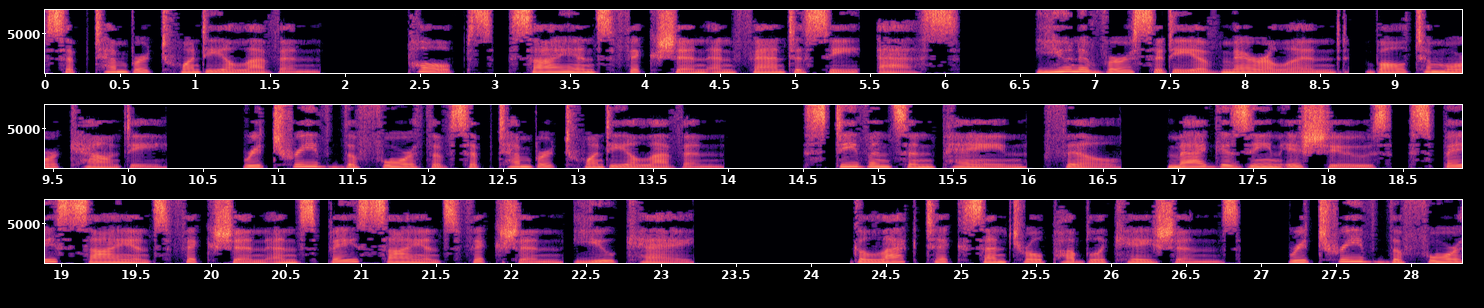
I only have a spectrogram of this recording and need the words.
September 2011. Pulps, Science Fiction and Fantasy, S. University of Maryland, Baltimore County. Retrieved 4 September 2011. Stephensen-Payne, Phil. Magazine issues, Space Science Fiction and Space Science Fiction UK. Galactic Central Publications. Retrieved 4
